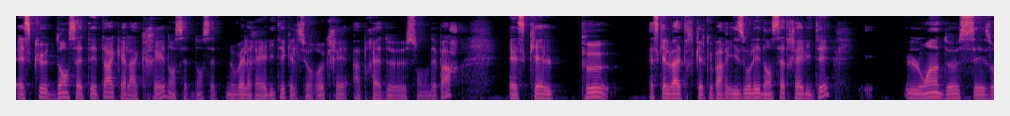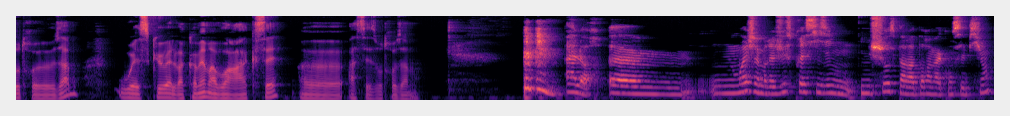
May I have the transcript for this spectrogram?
est-ce que dans cet état qu'elle a créé, dans cette, dans cette nouvelle réalité qu'elle se recrée après de son départ, est-ce qu'elle peut, est-ce qu'elle va être quelque part isolée dans cette réalité, loin de ses autres âmes, ou est-ce qu'elle va quand même avoir accès euh, à ses autres âmes? alors, euh, moi j'aimerais juste préciser une, chose par rapport à ma conception.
